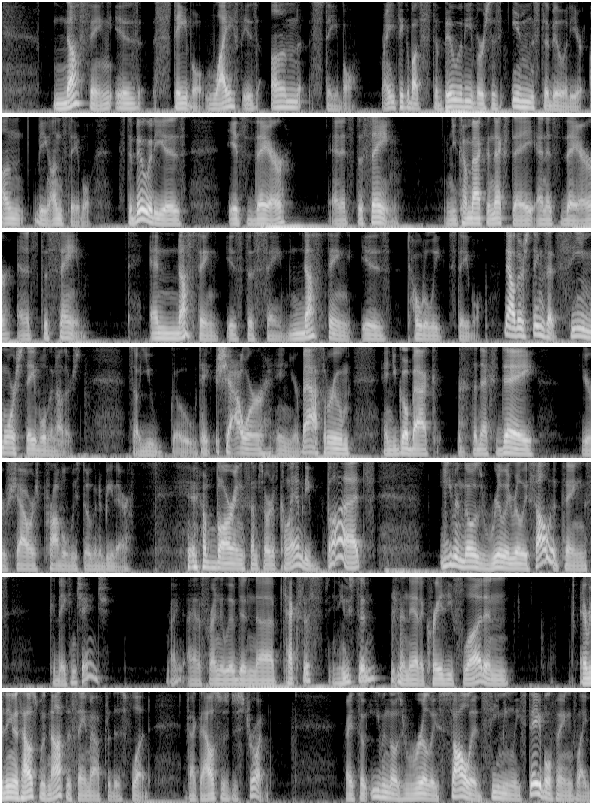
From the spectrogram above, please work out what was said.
nothing is stable. Life is unstable, right? You think about stability versus instability or un, being unstable. Stability is it's there and it's the same. And you come back the next day and it's there and it's the same. And nothing is the same. Nothing is totally stable. Now, there's things that seem more stable than others. So you go take a shower in your bathroom and you go back the next day, your shower is probably still going to be there, barring some sort of calamity. But even those really, really solid things, they can change right? I had a friend who lived in uh, Texas, in Houston, and they had a crazy flood, and everything in his house was not the same after this flood. In fact, the house was destroyed, right? So even those really solid, seemingly stable things like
